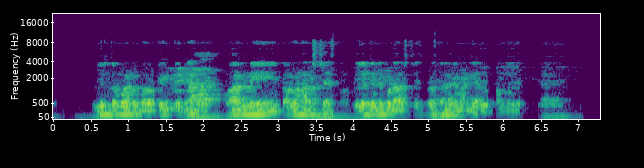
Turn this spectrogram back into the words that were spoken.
వీరితో పాటు మరొక వ్యక్తి వారిని త్వరలో అరెస్ట్ చేస్తాం. వీళ్ళిద్దరిని కూడా అరెస్ట్ చేసి ప్రస్తుతానికి రిమాండ్ జరుగు పంపుతుంది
